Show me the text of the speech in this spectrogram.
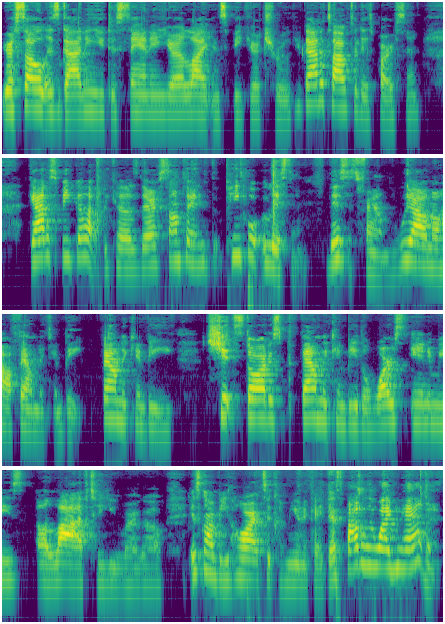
Your soul is guiding you to stand in your light and speak your truth. You got to talk to this person. Got to speak up because there's something people listen. This is family. We all know how family can be. Family can be shit starters. Family can be the worst enemies alive to you, Virgo. It's going to be hard to communicate. That's probably why you haven't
